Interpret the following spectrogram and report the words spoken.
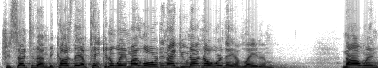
She said to them, Because they have taken away my Lord, and I do not know where they have laid him. Now, when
